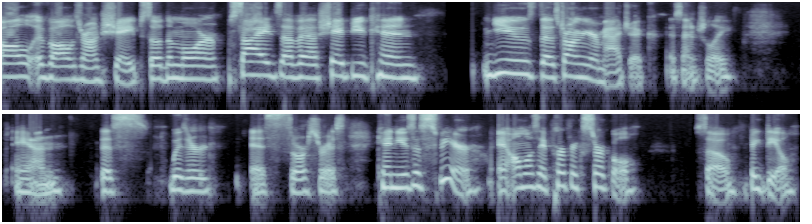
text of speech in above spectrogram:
all evolves around shape. So the more sides of a shape you can use, the stronger your magic, essentially. And this wizard, is sorceress, can use a sphere, almost a perfect circle. So big deal.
